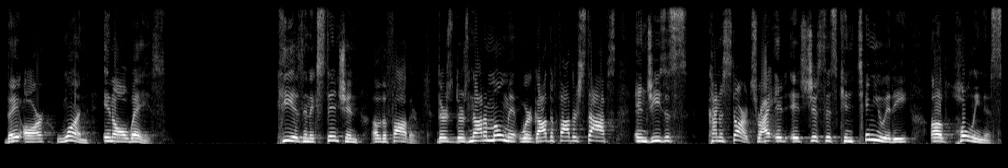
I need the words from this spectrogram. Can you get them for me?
They are one in all ways. He is an extension of the Father. There's, there's not a moment where God the Father stops and Jesus kind of starts, right? It, it's just this continuity of holiness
